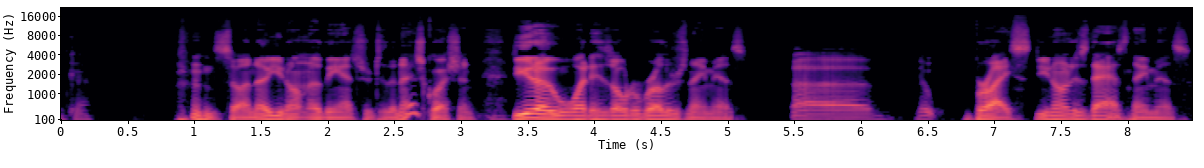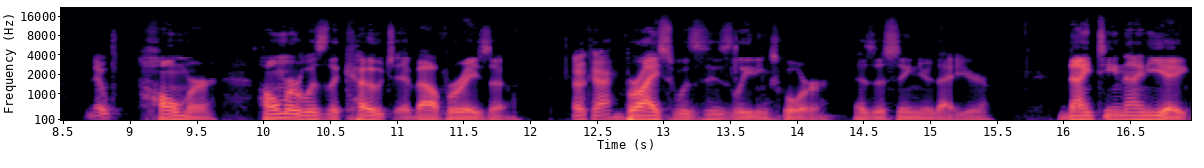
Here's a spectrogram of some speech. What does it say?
Okay. so I know you don't know the answer to the next question. Do you know what his older brother's name is? Uh. Bryce. Do you know what his dad's name is? Nope. Homer. Homer was the coach at Valparaiso. Okay. Bryce was his leading scorer as a senior that year. 1998,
